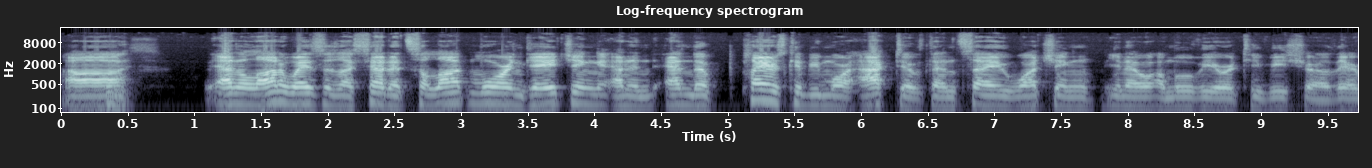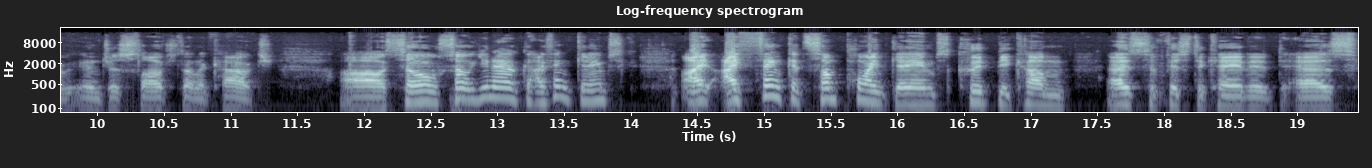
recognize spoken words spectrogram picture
uh Yes. in a lot of ways, as I said, it's a lot more engaging, and and the players can be more active than say watching, you know, a movie or a TV show. They're just slouched on a couch. Uh, so so you know, I think games. I I think at some point games could become as sophisticated as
